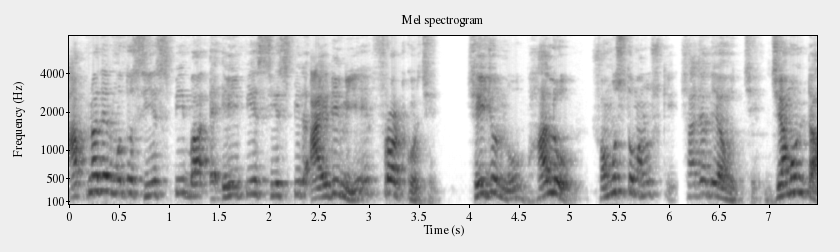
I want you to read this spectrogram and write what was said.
আপনাদের মতো সিএসপি বা এইপিএস সিএসপির আইডি নিয়ে ফ্রড করছে। সেই জন্য ভালো সমস্ত মানুষকে সাজা দেওয়া হচ্ছে। যেমনটা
